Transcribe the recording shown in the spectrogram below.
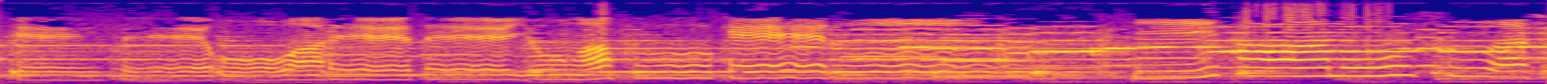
追われて夜が更ける。痛む素足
